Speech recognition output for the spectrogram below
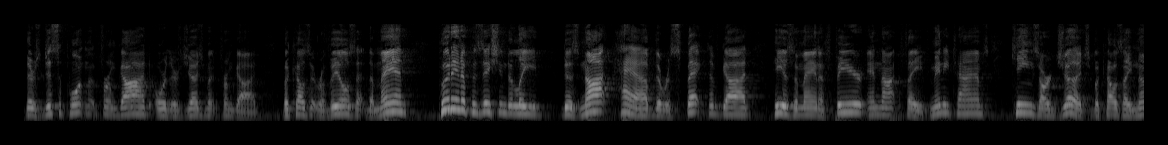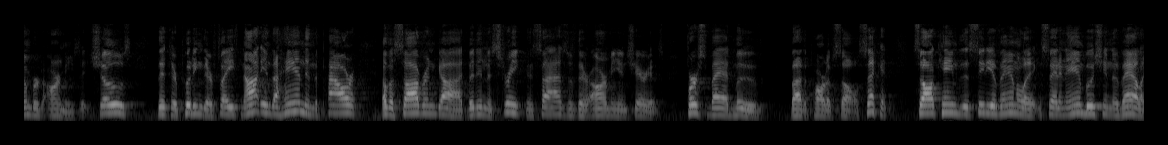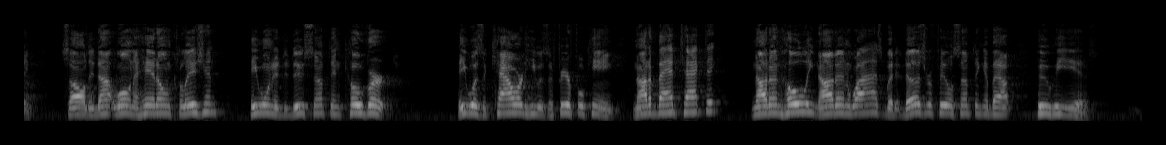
there's disappointment from God or there's judgment from God because it reveals that the man put in a position to lead does not have the respect of God. He is a man of fear and not faith. Many times, kings are judged because they numbered armies. It shows that they're putting their faith not in the hand and the power of a sovereign God, but in the strength and size of their army and chariots. First bad move by the part of Saul. Second, Saul came to the city of Amalek and set an ambush in the valley. Saul did not want a head on collision, he wanted to do something covert. He was a coward, he was a fearful king. Not a bad tactic, not unholy, not unwise, but it does reveal something about who he is.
